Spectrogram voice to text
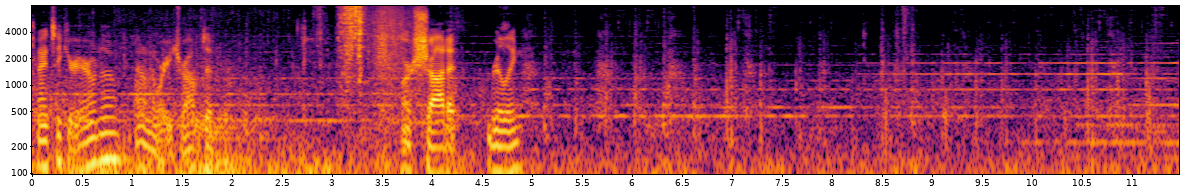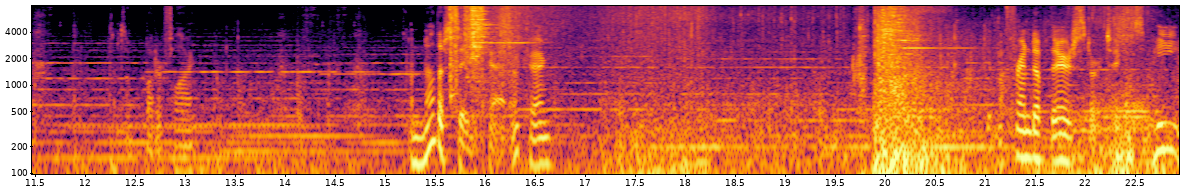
Can I take your arrow though? I don't know where he dropped it. Or shot it, really. That's a butterfly. Another saber cat, okay. Friend up there to start taking some heat.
